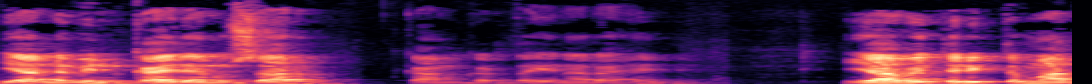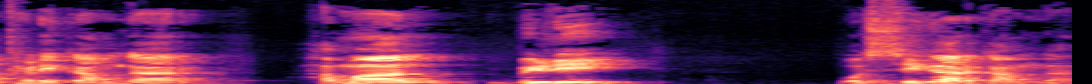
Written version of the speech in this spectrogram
या नवीन कायद्यानुसार काम करता येणार आहे. या व्यतिरिक्त माथाडी कामगार हमाल बिडी व सिगार कामगार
